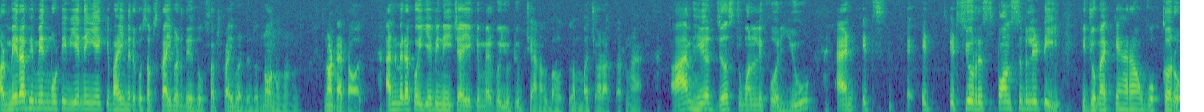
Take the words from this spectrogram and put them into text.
और मेरा भी मेन मोटिव ये नहीं है कि भाई मेरे को सब्सक्राइबर दे दो सब्सक्राइबर दे दो। No no no not at all and मेरा को ये भी नहीं चाहिए कि मेरे को यूट्यूब चैनल बहुत लंबा चौड़ा करना है। I am here just only for you and it's it it's your responsibility कि जो मैं कह रहा हूँ वो करो।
